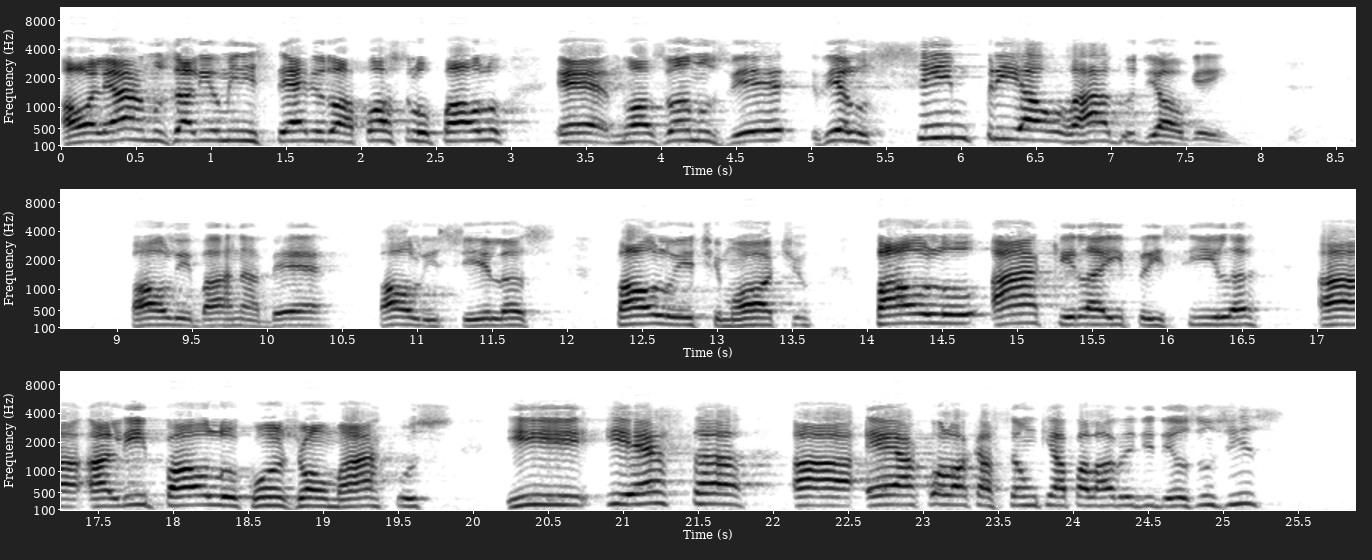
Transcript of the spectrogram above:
Ao olharmos ali o ministério do apóstolo Paulo, é, nós vamos vê-lo sempre ao lado de alguém. Paulo e Barnabé, Paulo e Silas, Paulo e Timóteo, Paulo, Áquila e Priscila, ali Paulo com João Marcos, e, e esta é a colocação que a palavra de Deus nos diz,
